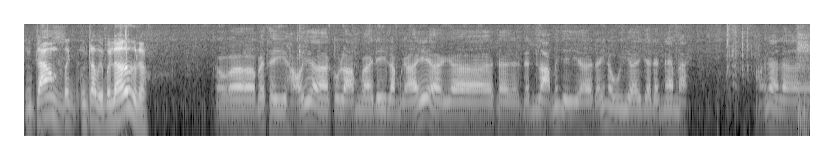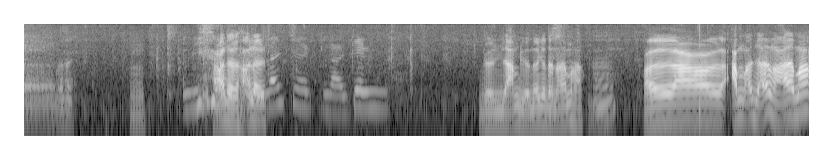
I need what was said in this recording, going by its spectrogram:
Ông tráng ông tráng bị bê lớn rồi nè Rồi, ờ, bé thì hỏi ờ, cô lợm coi đi làm rể rồi ờ, đ- định làm cái gì ờ, để nuôi ờ, gia đình em nè. Hỏi là là bé thì Hỏi đi, hỏi là cho em rồi làm gì nữa cho đình em hả? Ừ. rồi à, ông ở rể mà em á.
